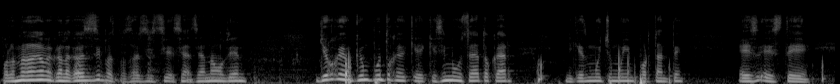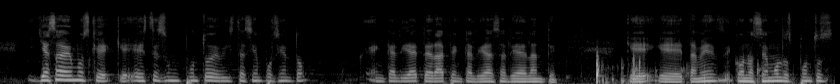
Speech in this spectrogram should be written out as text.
Por lo menos hágame con la cabeza así, pues, pues a ver si, si- si- si andamos bien. Yo creo que, que un punto que, que- que sí me gustaría tocar y que es mucho, muy importante es este. Ya sabemos que, que este es un punto de vista 100% en calidad de terapia, en calidad de salir adelante. Que, que también conocemos los puntos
